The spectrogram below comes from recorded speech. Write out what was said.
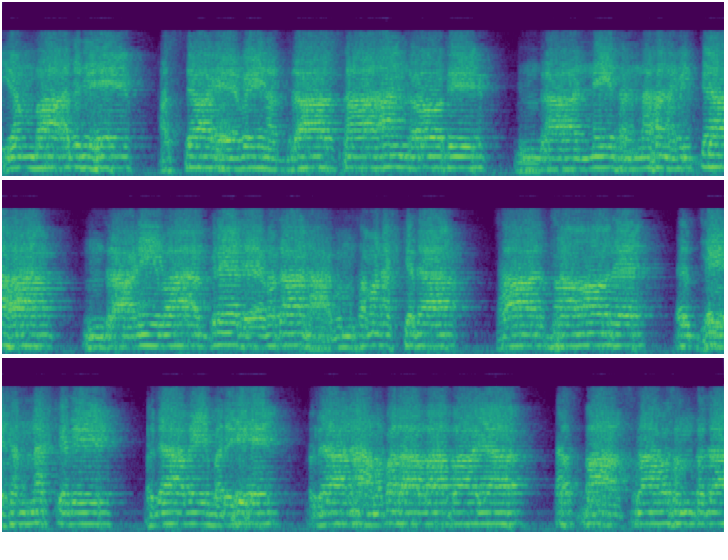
इयम् वा अतिथिः अस्या सन्नः नमित्याह इन्द्राणी वाग्रे देवतानागम् समनश्यत। सार्धोध्ये सन्नश्यते प्रजा वै बलिः प्रजानामपरापाय तस्मात् स्नावसन्तता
